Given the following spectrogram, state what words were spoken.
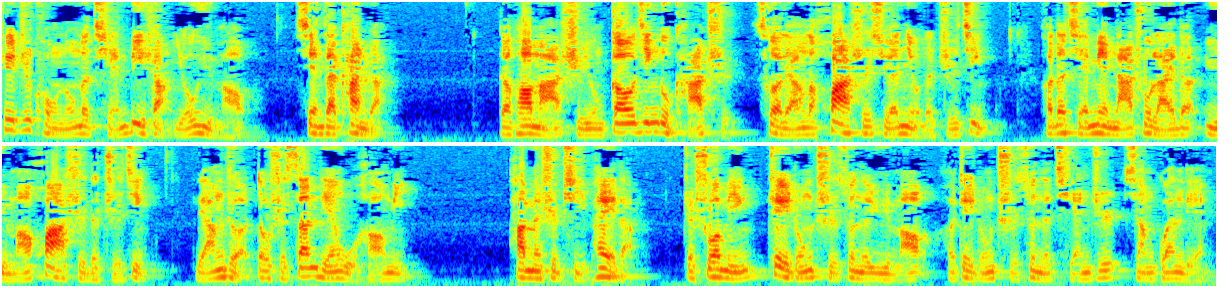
这只恐龙的前臂上有羽毛。现在看着。”德抛马使用高精度卡尺测量了化石旋钮的直径和他前面拿出来的羽毛化石的直径，两者都是三点五毫米，它们是匹配的。这说明这种尺寸的羽毛和这种尺寸的前肢相关联。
